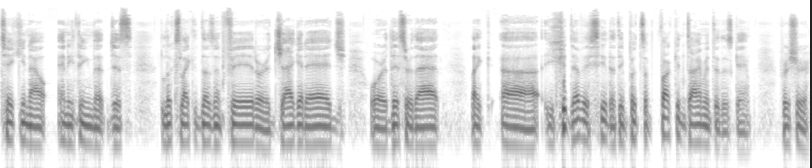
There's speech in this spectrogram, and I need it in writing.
taking out anything that just looks like it doesn't fit or a jagged edge or this or that. Like, uh, you could definitely see that they put some fucking time into this game for sure.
